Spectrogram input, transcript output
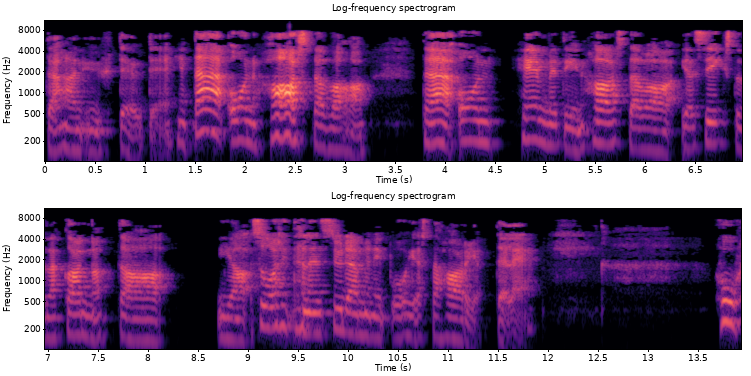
tähän yhteyteen. Ja tämä on haastavaa. Tämä on hemmetin haastavaa ja siksi tätä kannattaa ja suosittelen sydämeni pohjasta harjoittelee. Huh.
